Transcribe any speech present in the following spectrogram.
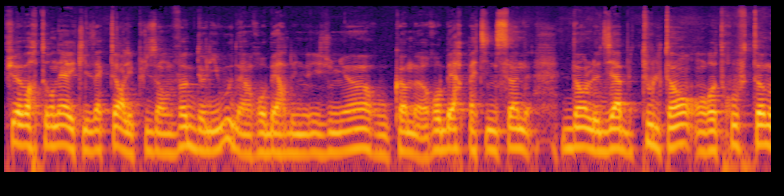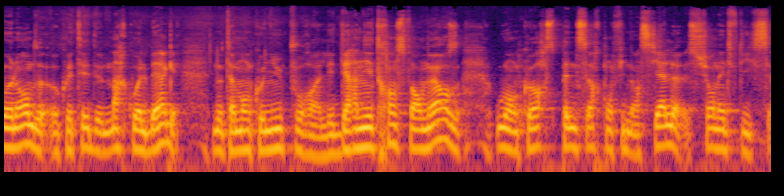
puis avoir tourné avec les acteurs les plus en vogue d'Hollywood, hein, Robert Downey Jr. ou comme euh, Robert Pattinson dans Le Diable tout le temps, on retrouve Tom Holland aux côtés de Mark Wahlberg, notamment connu pour euh, les derniers Transformers ou encore Spencer Confidential sur Netflix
